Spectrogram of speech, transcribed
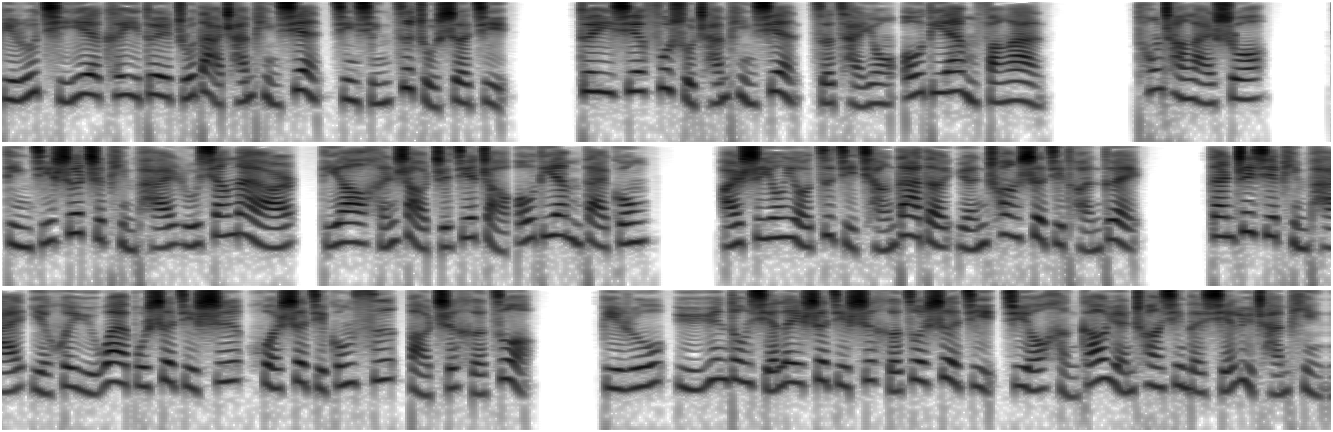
比如，企业可以对主打产品线进行自主设计，对一些附属产品线则采用 ODM 方案。通常来说，顶级奢侈品牌如香奈儿、迪奥很少直接找 ODM 代工，而是拥有自己强大的原创设计团队。但这些品牌也会与外部设计师或设计公司保持合作。比如与运动鞋类设计师合作设计具有很高原创性的鞋履产品，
